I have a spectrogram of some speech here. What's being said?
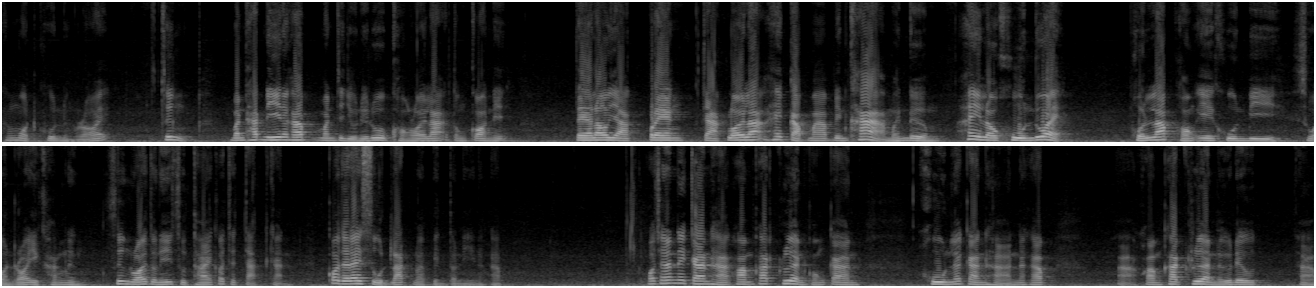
ทั้งหมดคูณ 100 ซึ่งบรรทัดนี้นะครับมันจะอยู่ในรูปของร้อยละตรงก้อนนี้ แต่เราอยากแปลงจากร้อยละให้กลับมาเป็นค่าเหมือนเดิม ให้เราคูณด้วยผลลัพธ์ของ a คูณ b ส่วนร้อยอีกครั้งหนึ่ง ซึ่งร้อยตัวนี้สุดท้ายก็จะจัดกัน ก็จะได้สูตรลัดมาเป็นตัวนี้นะครับ เพราะฉะนั้นในการหาความคาดเคลื่อนของการคูณและการหารนะครับความคาดเคลื่อนหรือเดลอ่า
